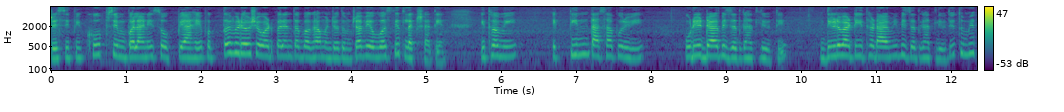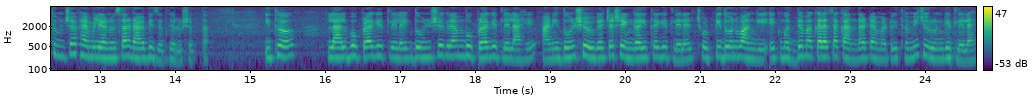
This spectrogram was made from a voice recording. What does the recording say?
रेसिपी खूप सिंपल आणि सोपी आहे फक्त व्हिडिओ शेवटपर्यंत बघा म्हणजे तुमच्या व्यवस्थित लक्षात येईल. इथं मी एक तीन तासापूर्वी उडीद डाळ भिजत घातली होती. दीड वाटी इथं डाळ मी भिजत घातली होती. तुम्ही तुमच्या फॅमिलीनुसार डाळ भिजत घालू शकता. इथं लाल भोपळा घेतलेला एक दोनशे ग्रॅम भोपळा घेतलेला आहे आणि दोन शेवग्याच्या शेंगा इथं घेतलेल्या आहेत. छोटी दोन वांगी एक मध्यम आकाराचा कांदा टॅमॅटो इथं मी चिरून घेतलेला आहे.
